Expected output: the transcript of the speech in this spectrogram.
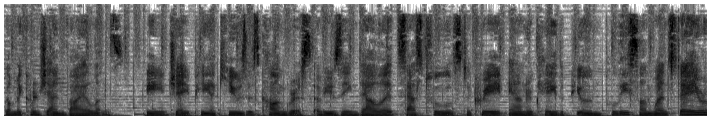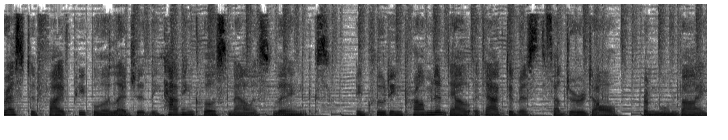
Bhima Koregaon violence, BJP accuses Congress of using Dalits as tools to create anarchy. The Pune police on Wednesday arrested five people allegedly having close Maoist links, including prominent Dalit activist Sudhir Dhawale, from Mumbai,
